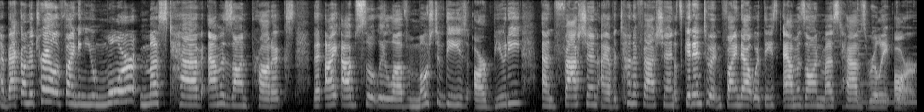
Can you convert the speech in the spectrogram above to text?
I'm back on the trail of finding you more must-have Amazon products that I absolutely love. Most of these are beauty and fashion. I have a ton of fashion. Let's get into it and find out what these Amazon must-haves really are.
